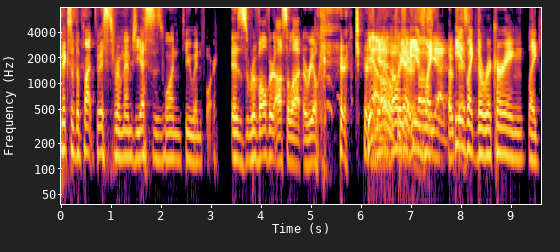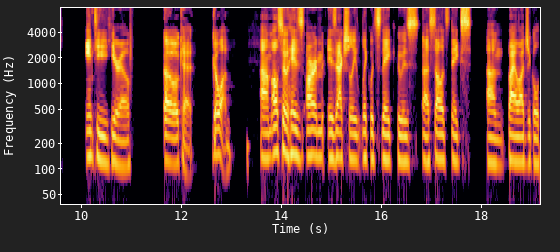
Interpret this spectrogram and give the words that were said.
mix of the plot twists from MGS's 1, 2, and 4. Is Revolver Ocelot a real character? Yeah, Yeah, oh, oh, yeah, sure. he is Oh, like yeah. Okay. he is like the recurring like anti-hero. Oh, okay. Go on. Um, also, his arm is actually Liquid Snake, who is uh, Solid Snake's um, biological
